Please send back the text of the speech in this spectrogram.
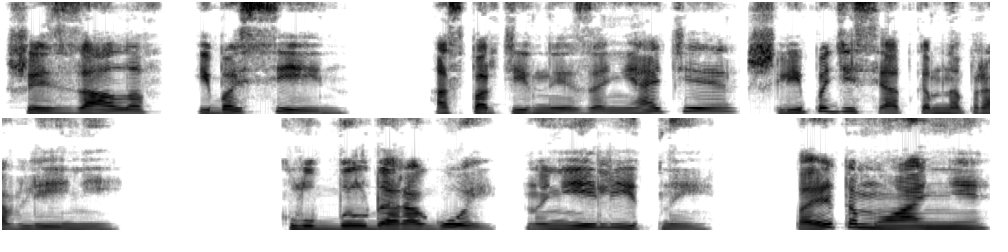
шесть залов и бассейн, а спортивные занятия шли по десяткам направлений. Клуб был дорогой, но не элитный, поэтому Анне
